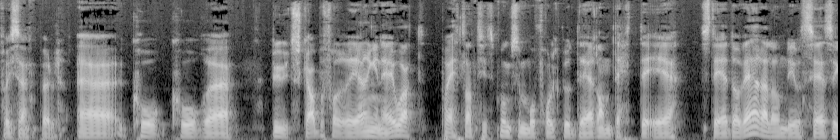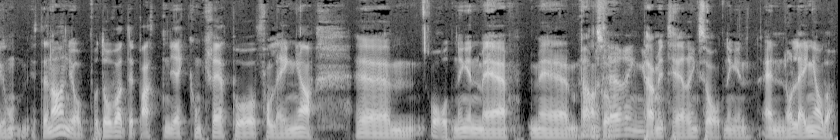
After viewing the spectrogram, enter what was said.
f.eks. Uh, hvor hvor uh, budskapet fra regjeringen er jo at på et eller annet tidspunkt så må folk vurdere om dette er stedet å være, eller om de vil se seg om etter en annen jobb. Og Da var debatten gikk konkret på å forlenge eh, ordningen med, med Permittering, altså, permitteringsordningen enda lenger. da.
